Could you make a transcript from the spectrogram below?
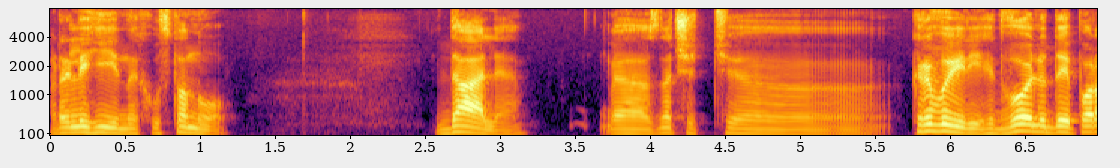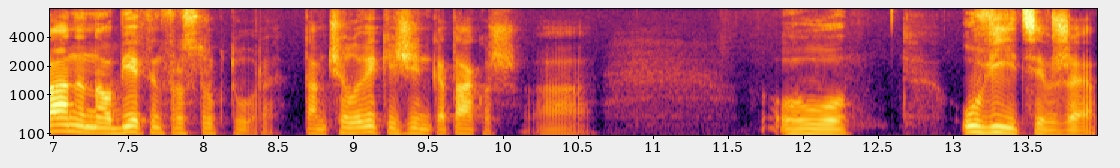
релігійних установ. Далі. Е, значить, е, Кривий Ріг. Двоє людей поранено, об'єкт інфраструктури. Там чоловік і жінка також е, у віці вже.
